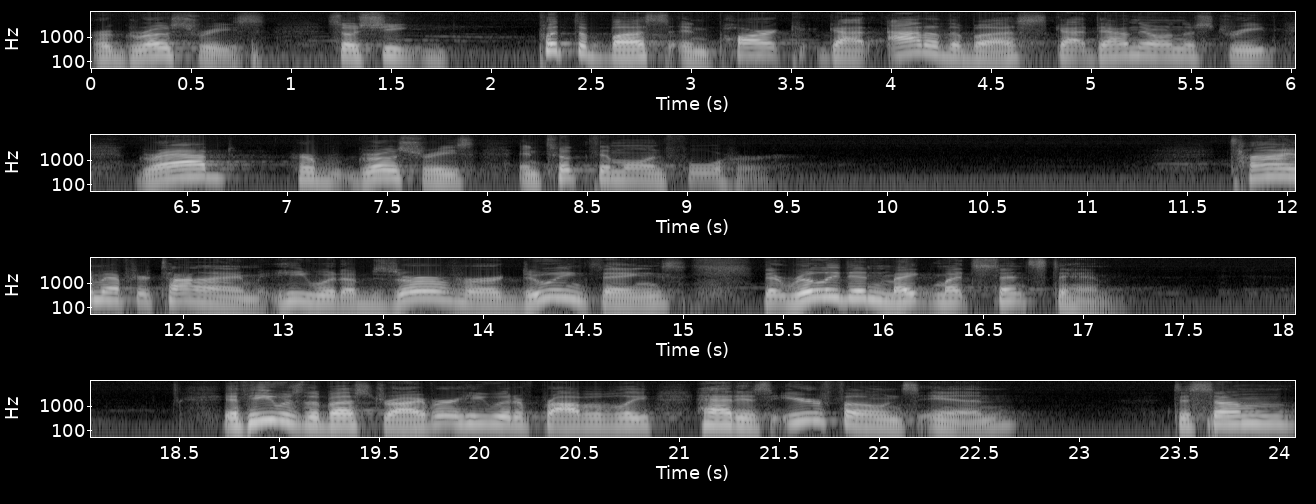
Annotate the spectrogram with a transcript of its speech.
her groceries. So she put the bus in park, got out of the bus, got down there on the street, grabbed her groceries, and took them on for her. Time after time, he would observe her doing things that really didn't make much sense to him. If he was the bus driver, he would have probably had his earphones in to some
